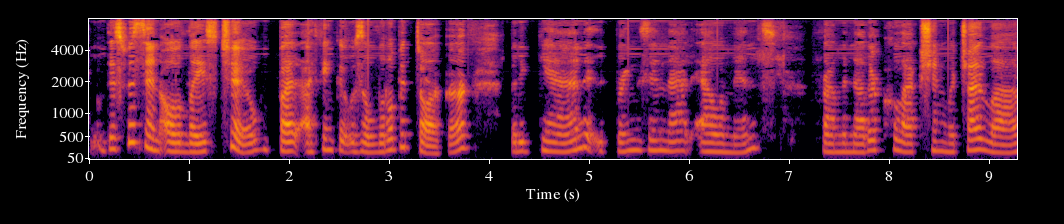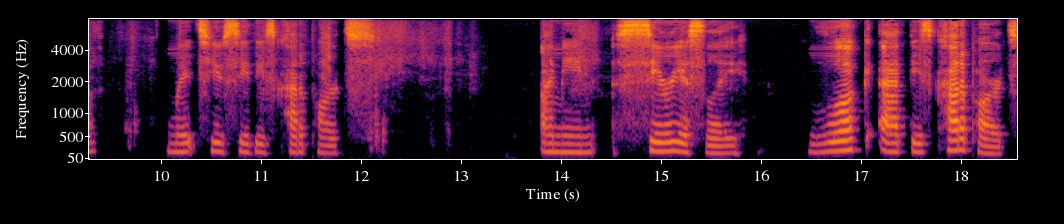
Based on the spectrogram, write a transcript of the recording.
this was in old lace too, but I think it was a little bit darker. But again, it brings in that element from another collection, which I love. Wait till you see these cut aparts. I mean, seriously, look at these cut aparts.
